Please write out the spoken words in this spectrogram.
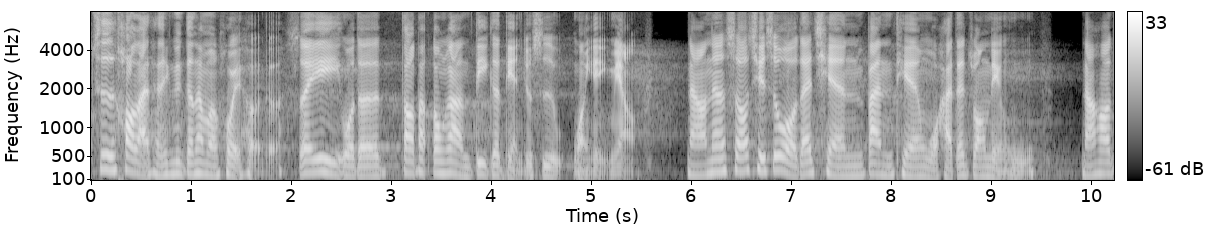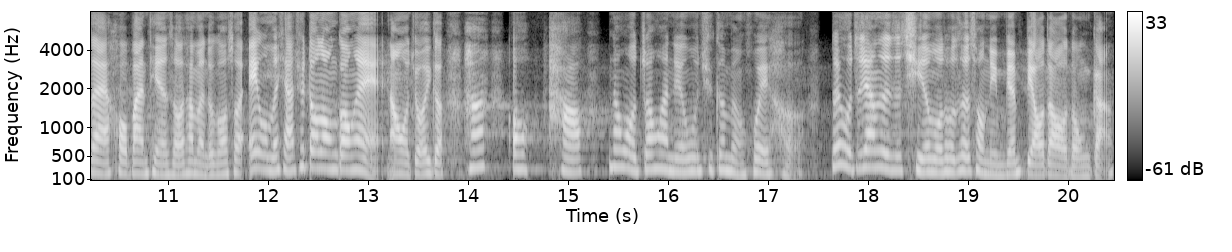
是后来才去跟他们会合的，所以我的到到东港的第一个点就是王爷庙。然后那时候其实我在前半天我还在装莲雾，然后在后半天的时候，他们都跟我说：“哎，我们想去东龙宫。”哎，然后我就一个哈哦好，那我装完莲雾去跟你们会合。所以我这样子是骑着摩托车从里边飙到了东港。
